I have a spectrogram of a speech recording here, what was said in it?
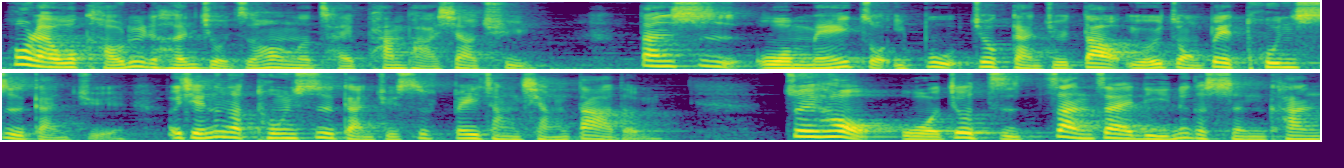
后来我考虑了很久之后呢，才攀爬下去。但是我每走一步就感觉到有一种被吞噬感觉，而且那个吞噬感觉是非常强大的。最后我就只站在离那个神龛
